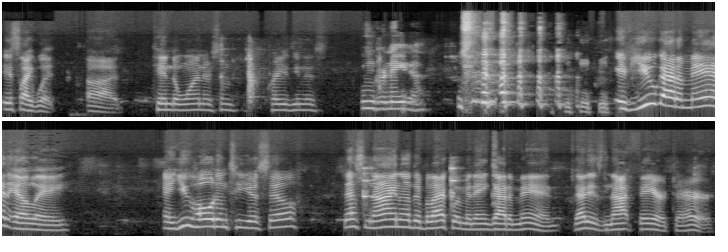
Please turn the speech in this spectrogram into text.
It's like what, uh, ten to one or some craziness. In Grenada. If you got a man, LA, and you hold him to yourself, that's nine other black women ain't got a man. That is not fair to her.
